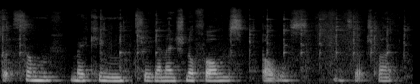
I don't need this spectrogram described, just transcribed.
but some making three-dimensional forms, bowls and such like.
